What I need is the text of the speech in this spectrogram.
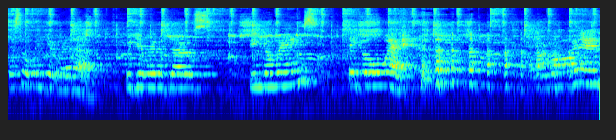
Guess what we get rid of? We get rid of those bingo wings. They go away. I'm all in.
